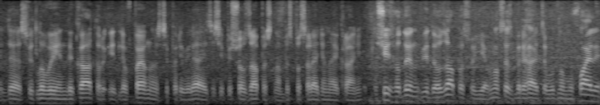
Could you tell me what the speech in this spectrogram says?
іде світловий індикатор, і для впевненості перевіряється, чи пішов запис на безпосередньо на екрані. 6 годин відеозапису є, воно все зберігається в одному файлі.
